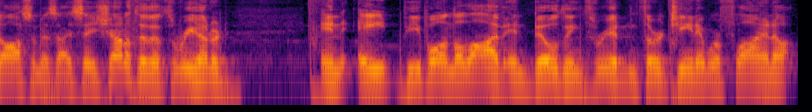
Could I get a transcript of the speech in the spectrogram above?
awesome, as I say. Shout out to the 308 people on the live and building, 313, and we're flying up.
